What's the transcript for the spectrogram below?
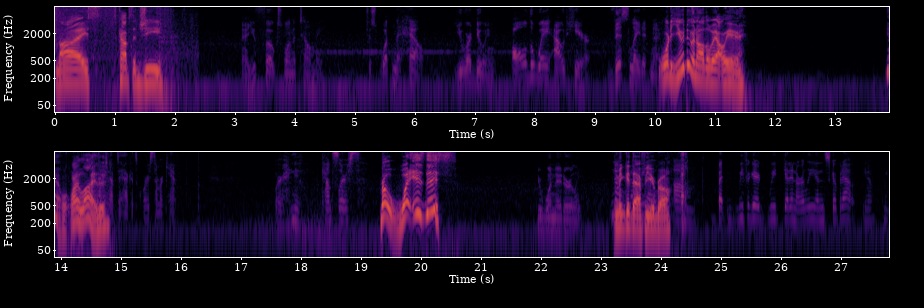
Nice. This cop's a G. Now, you folks want to tell me just what in the hell you are doing all the way out here this late at night? What are you doing all the way out here? Yeah, wh- why lie? There's... Heading up to Hackett's Quarry summer camp. We're new counselors. Bro, what is this? You're one night early. Let me get that for you, bro. Um, but we figured we'd get in early and scope it out. You know, I mean,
